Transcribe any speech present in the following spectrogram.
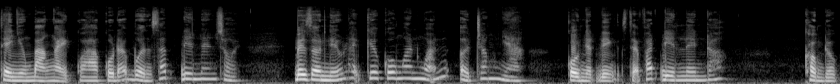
Thế nhưng ba ngày qua cô đã buồn sắp điên lên rồi. Bây giờ nếu lại kêu cô ngoan ngoãn ở trong nhà, cô nhất định sẽ phát điên lên đó. Không được,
